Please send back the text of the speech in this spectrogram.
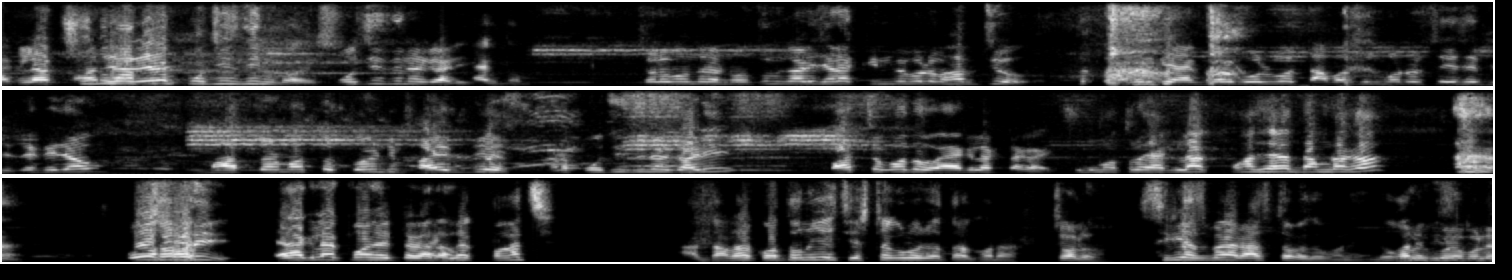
এক লাখ শুধুমাত্র পঁচিশ দিন বয়স। পঁচিশ দিনের গাড়ি? একদম। চলো বন্ধুরা নতুন গাড়ি যারা কিনবে বলে ভাবছ তাদেরকে একবার বলব তাবাসুন মোটরসে এসে দেখে যাও। মাত্র মাত্র টোয়েন্টি ফাইভ ডেজ মানে পঁচিশ দিনের গাড়ি। পাচ্ছ কত? এক লাখ টাকায়। শুধুমাত্র এক লাখ পাঁচ হাজার দাম রাখা। ও সরি এক লাখ পাঁচ হাজার টাকা এক লাখ পাঁচ। আর দাদার কথা অনুযায়ী চেষ্টা করব যাত্রা করার। চলো। সিরিয়াস ভাই আসতে হবে দোকানে। দোকানে বলে।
